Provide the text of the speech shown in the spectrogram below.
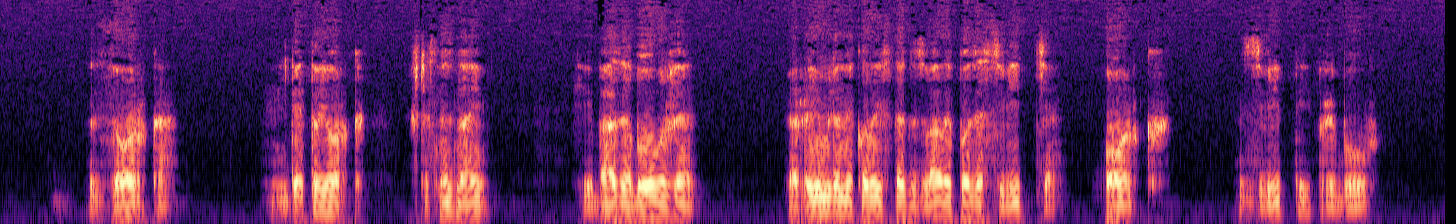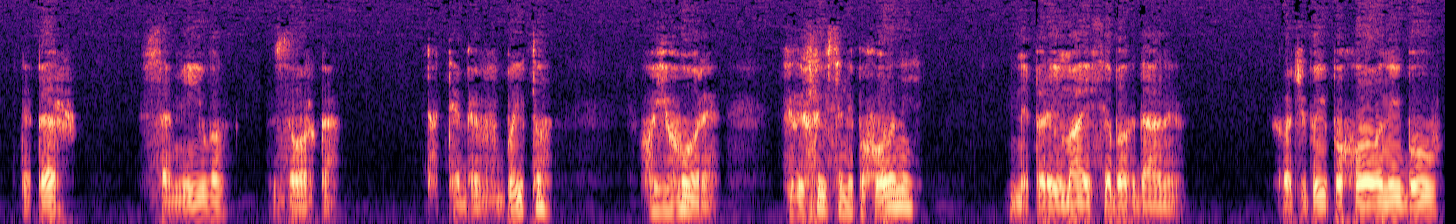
Зорка. Де той орк? Щось не знаю. Хіба забув уже? Римляни колись так звали позасвіття. Орк. Звідти й прибув. Тепер саміло зорка. То тебе вбито? Ой, горе, ти лишився непохований? Не переймайся, Богдане. Хоч би похований був,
